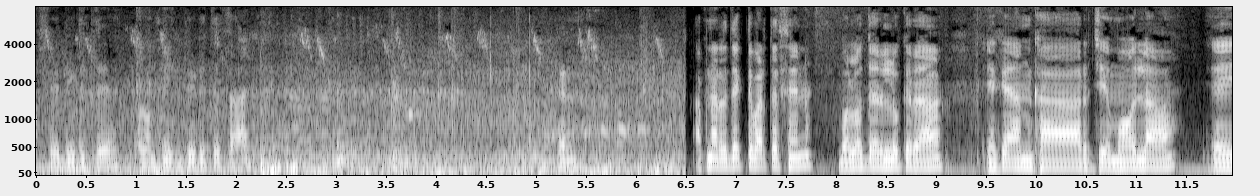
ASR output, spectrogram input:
আসে ডিউটিতে এবং কি ডিউটিতে যায়। আপনারা দেখতে পারতেছেন, বলদের লোকেরা এখানকার যে ময়লা, এই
